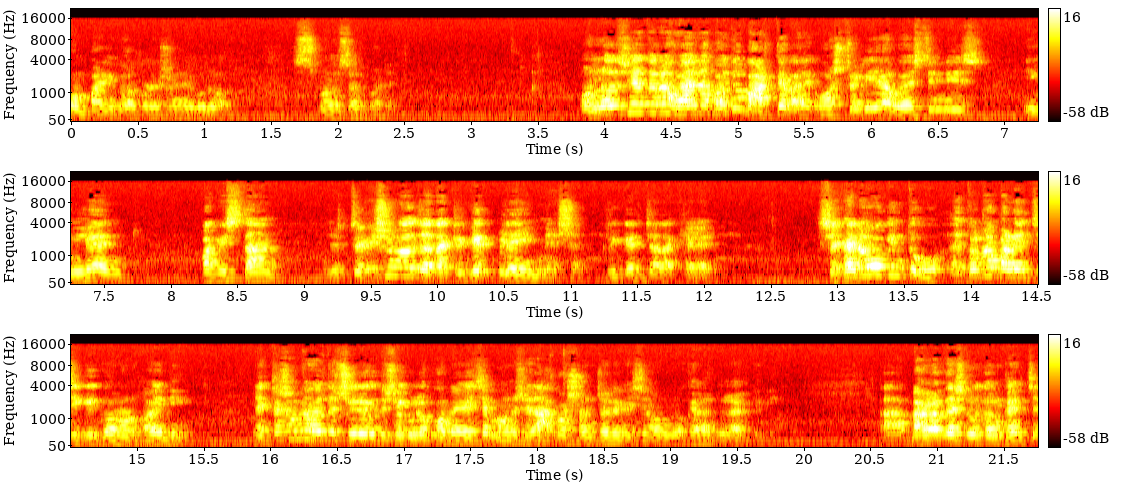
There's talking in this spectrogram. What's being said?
কোম্পানি কর্পোরেশন এগুলো স্পন্সর করে। অন্য দেশে এতটা হয় না, হয়তো বাড়তে পারে। Australia West Indies England Pakistan যে ট্রেডিশনাল যারা ক্রিকেট প্লেয়িং নেশন ক্রিকেট যারা খেলেন, সেখানেও কিন্তু এতটা বাণিজ্যিকীকরণ হয়নি। একটা সময় হয়তো ছিল, কিন্তু সেগুলো কমে গেছে, মানুষের আকর্ষণ চলে গেছে অন্য খেলাধুলার দিকে। বাংলাদেশ নতুন খেলছে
